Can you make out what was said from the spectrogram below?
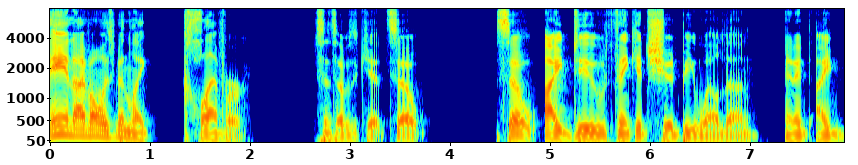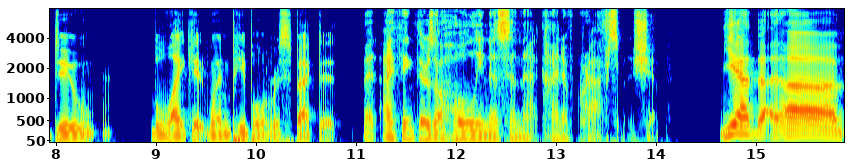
and I've always been like clever since I was a kid. So, so I do think it should be well done, and it, I do like it when people respect it. But I think there's a holiness in that kind of craftsmanship. Yeah, uh,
